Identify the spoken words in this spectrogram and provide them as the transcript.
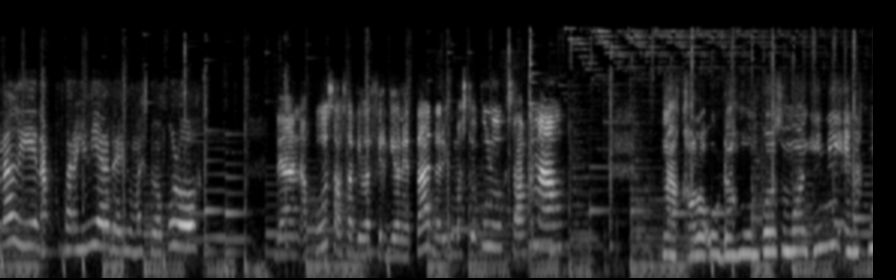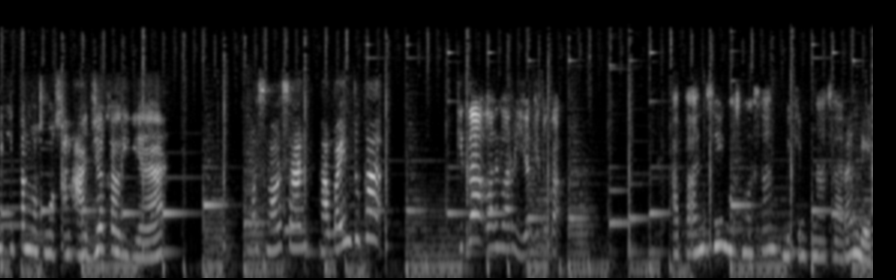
Kenalin, aku Farhinia dari Humas 20. Dan aku Salsabila Virgioneta dari Humas 20. Salam kenal. Nah kalau udah ngumpul semua gini enaknya kita ngos-ngosan aja kali ya. Ngos-ngosan, ngapain tuh kak? Kita lari-larian gitu kak. Apaan sih ngos-ngosan? Bikin penasaran deh.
